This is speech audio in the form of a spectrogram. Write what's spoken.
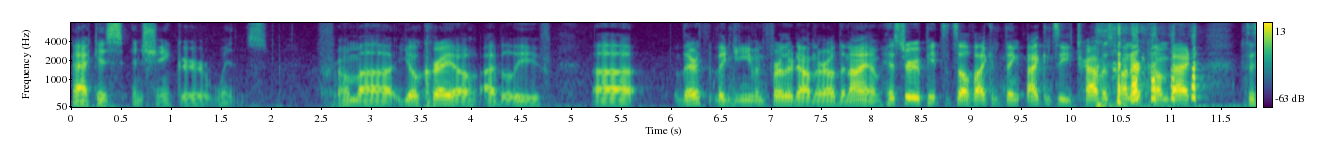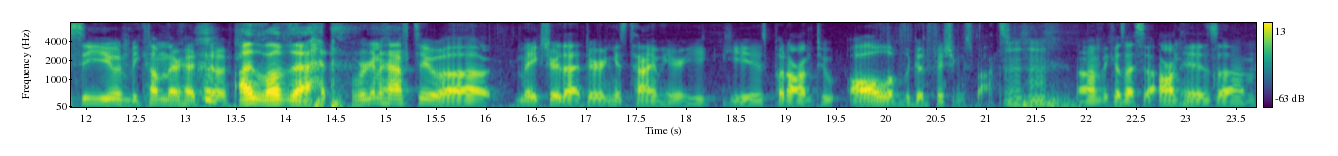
Bachus and Schanker wins. From uh, Yo Creo, I believe. Uh, they're thinking even further down the road than I am. History repeats itself. I can think. I can see Travis Hunter come back to see you and become their head coach. I love that. We're gonna have to uh, make sure that during his time here, he he is put on to all of the good fishing spots. mm-hmm. Um, because I saw on his um,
